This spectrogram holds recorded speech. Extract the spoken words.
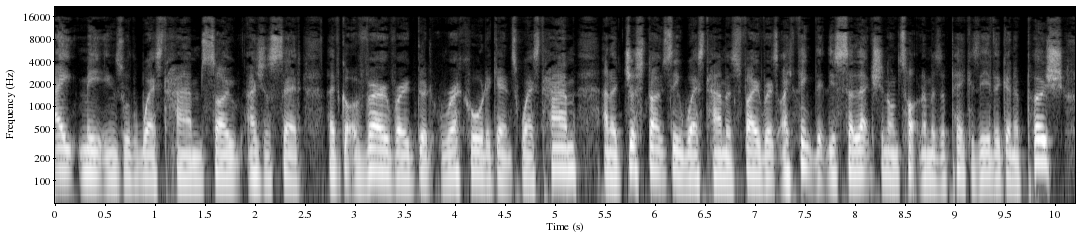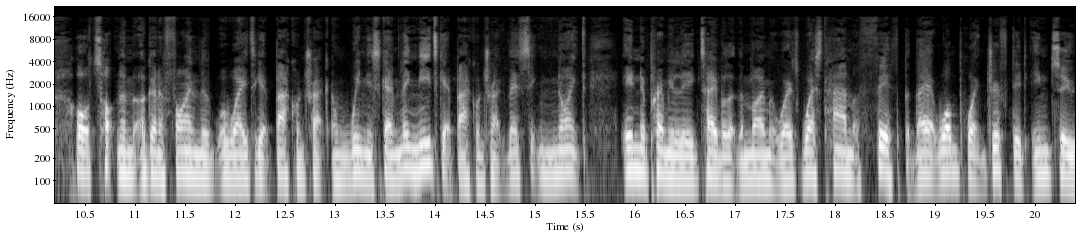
eight meetings with West Ham. So, as you said, they've got a very, very good record against West Ham, and I just don't see West Ham as favourites. I think that this selection on Tottenham as a pick is either going to push or Tottenham are going to find a way to get back on track and win this game. They need to get back on track. They're sitting ninth in the Premier League table at the moment, whereas West Ham are fifth, but they at one point drifted into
